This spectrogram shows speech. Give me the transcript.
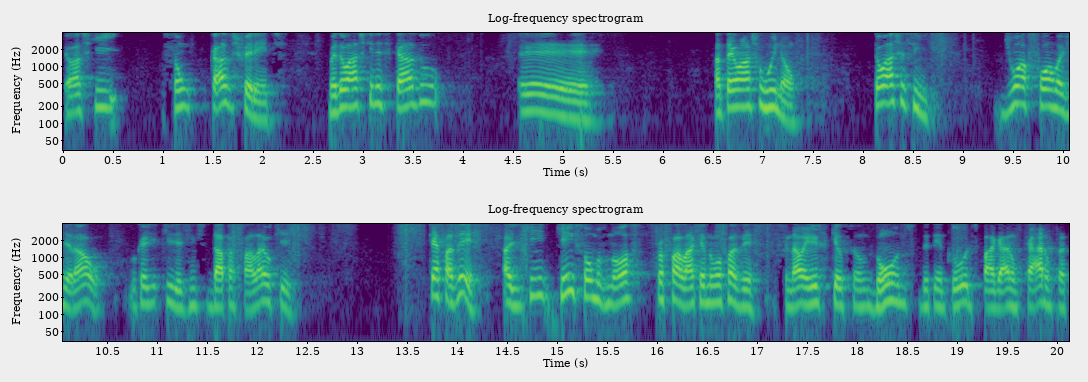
eu acho que são casos diferentes. Mas eu acho que nesse caso. é, Até eu não acho ruim, não. Então, eu acho assim, de uma forma geral, o que a gente, dá para falar é o que? Quer fazer? Quem, quem somos nós para falar que não vão fazer? Afinal, é eles que são donos, detentores, pagaram caro para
